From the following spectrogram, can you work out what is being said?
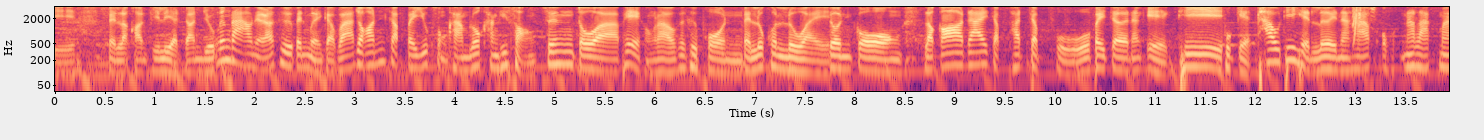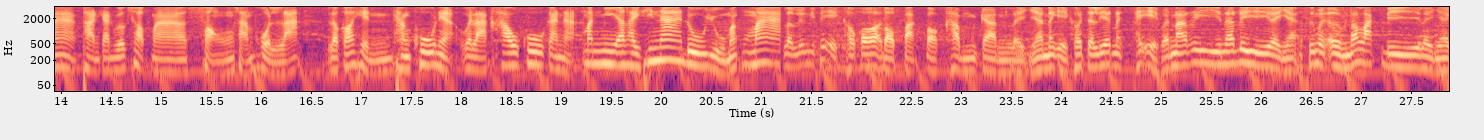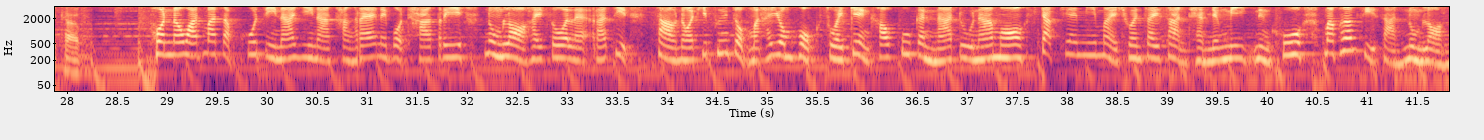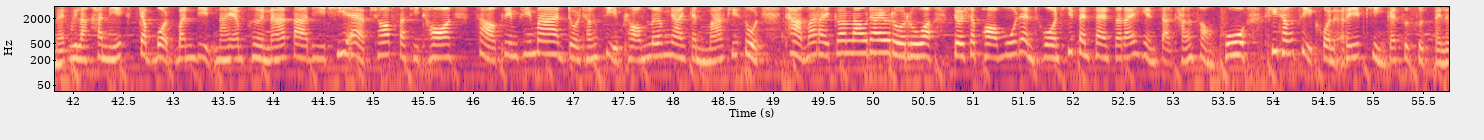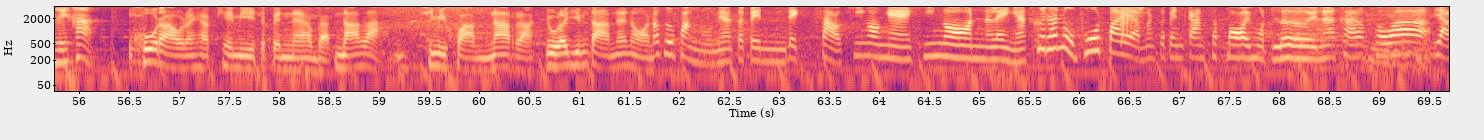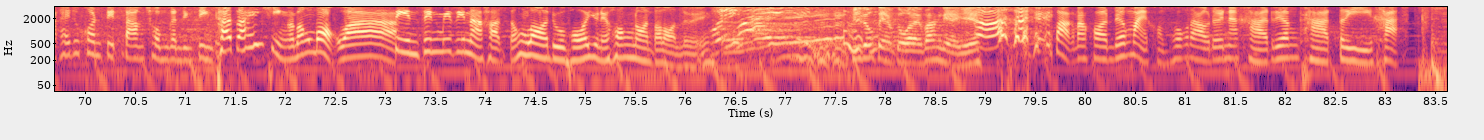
เป็นละครพีเรียดย้อนยุคเรื่องราวเนี่ยก็คือเป็นเหมือนกับว่าย้อนกลับไปยุคสงครามโลกครั้งที่ 2 ซึ่งตัวพระเอกของเราก็คือพลเป็นลูกคนรวยโดนโกง แล้วก็ได้จับพัดจับผูไปเจอนางเอกที่ภูเก็ตเท่าที่เห็นเลยนะครับโอ้น่ารักมาก ผ่านการเวิร์กช็อปมา 2-3ผลละ แล้วก็เห็นทั้งคู่เนี่ยเวลาเข้าคู่กันอะ มันมีอะไรที่น่าดูอยู่มากๆแล้วเรื่องนี้พระเอกเขาก็ต่อปากต่อคำกันอะไรเงี้ยนางเอกเขาจะเรียกพระเอกว่านารีนารีอะไรเงี้ยซึ่งมันเออมันน่ารักดีอะไรเงี้ยครับ พลนวัตมาจับคู่จีน่ายีนาครั้งแรกในบททาตรี หนุ่มหล่อไฮโซและรัจิต สาวน้อยที่เพิ่งจบมัธยม 6 สวยเก่งเข้าคู่กันน่าดูน่ามอง กับเคมีใหม่ชวนใจสั่นแถมยังมีอีกหนึ่งคู่ มาเพิ่มสีสันหนุ่มหล่อแม็กวิลคณิตกับบทบัณฑิตในอำเภอหน้าตาดีที่แอบชอบสัชิธรสาวพริมพิมาโดยทั้งสี่พร้อมเริ่มงานกันมากที่สุด ถามอะไรก็เล่าได้รัวๆโดยเฉพาะมูดแอนโทนที่แฟนๆจะได้เห็นจากทั้งสองคู่ที่ทั้งสี่คนรีบขิงกันสุดๆ ไปเลยค่ะ คู่เรานะครับเคมีจะเป็นแนวแบบน้าหลานที่มีความน่ารัก ดูแล้วยิ้มตามแน่นอน ก็คือฝั่งหนูเนี่ยจะเป็นเด็กสาวขี้งองแงขี้งอนอะไรอย่างเงี้ย คือถ้าหนูพูดไปอะมันจะเป็นการสปอยหมดเลยนะคะ เพราะว่าอยากให้ทุกคนติดตามชมกันจริง ๆ ถ้าจะให้ขิงก็ต้องบอกว่าซีนจิ้นไม่จิ้นอะค่ะ ต้องรอดูเพราะว่าอยู่ในห้องนอนตลอดเลยพี่ต้องเตรียมตัวอะไรบ้างเนี่ยอย่างงี้ฝากละครเรื่องใหม่ของพวกเราด้วยนะคะ เรื่องทาตรีค่ะ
